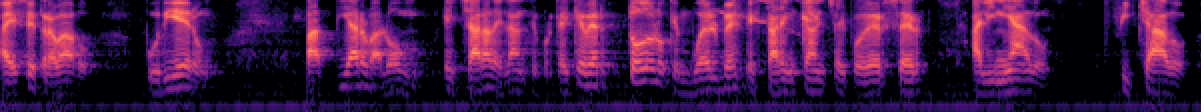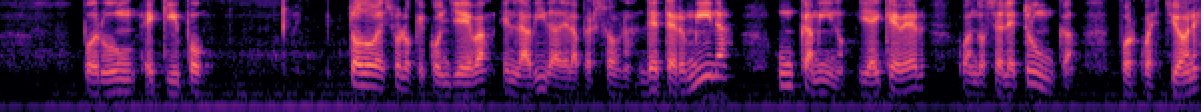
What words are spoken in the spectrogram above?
a ese trabajo pudieron patear balón, echar adelante, porque hay que ver todo lo que envuelve estar en cancha y poder ser alineado, fichado por un equipo. Todo eso lo que conlleva en la vida de la persona. Determina un camino y hay que ver cuando se le trunca por cuestiones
